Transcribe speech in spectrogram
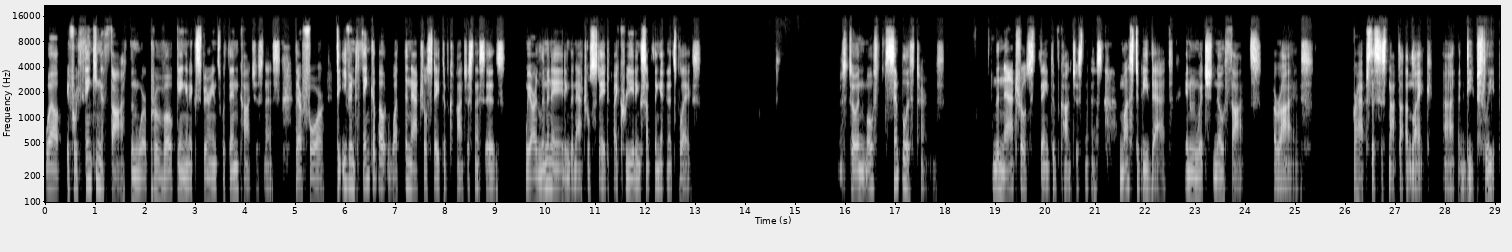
Well, if we're thinking a thought, then we're provoking an experience within consciousness. Therefore, to even think about what the natural state of consciousness is, we are eliminating the natural state by creating something in its place. So, in most simplest terms, the natural state of consciousness must be that in which no thoughts arise. Perhaps this is not unlike uh, deep sleep,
